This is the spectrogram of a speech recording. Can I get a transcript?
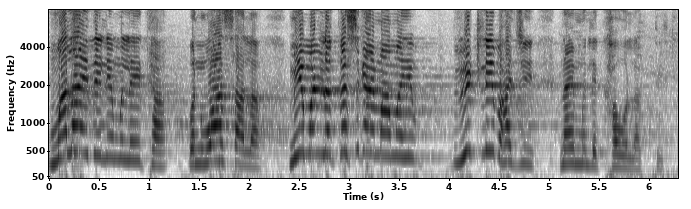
मलाही दिली मला खा. पण वास आला. मी म्हणलं कसं काय मामा ही विटली भाजी? नाही म्हणले खावं लागते.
